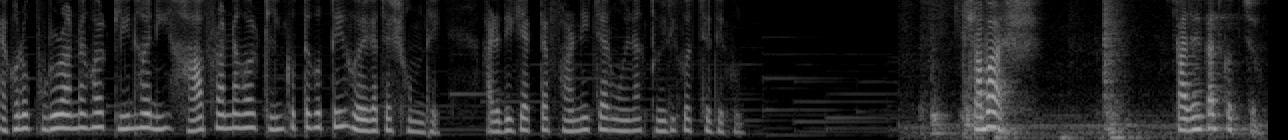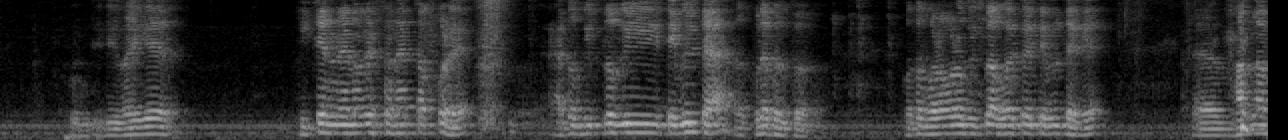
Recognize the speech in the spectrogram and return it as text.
এখনও পুরো রান্নাঘর ক্লিন হয়নি। হাফ রান্নাঘর ক্লিন করতে, করতেই হয়ে গেছে সন্ধে। আর এদিকে একটা ফার্নিচার মৈনাক তৈরি করছে দেখুন। সাবাস, কাজের কাজ করছ। দিদিভাইয়ের কিচেন রেনোভেশনের চক্করে এত বিপ্লবী টেবিলটা খুলে ফেলতে কত বড় বড় বিপ্লব হয়েছে ওই টেবিল থেকে। ভাবলাম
